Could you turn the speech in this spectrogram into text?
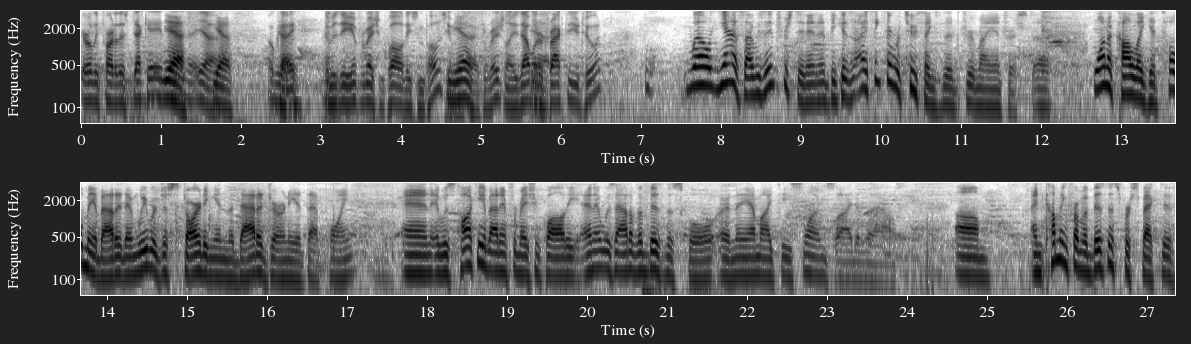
early part of this decade? Yes, yeah. yes. Okay. Yes. It was the Information Quality Symposium, yes. in fact, originally. Is that what yeah. attracted you to it? Well, yes, I was interested in it because I think there were two things that drew my interest. Uh, one, a colleague had told me about it, and we were just starting in the data journey at that point. And it was talking about information quality, and it was out of a business school in the MIT Sloan side of the house. Um, and coming from a business perspective,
